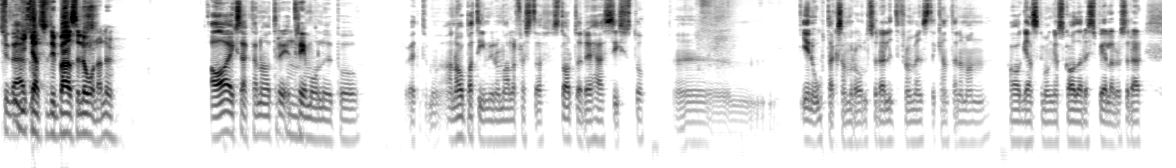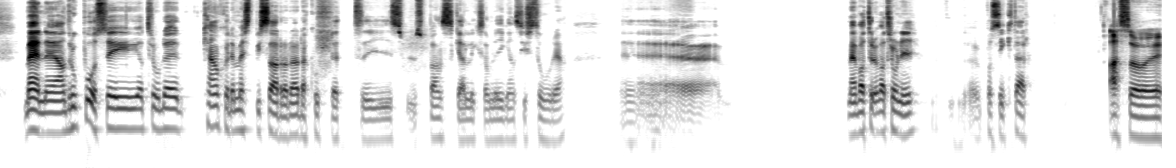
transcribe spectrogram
Tyvärr. Gick alltså till Barcelona nu? Ja, exakt. Han har tre, mm. tre mål nu på... Jag vet inte, han har hoppat in i de allra flesta. Startade här sist då. Eh, I en otacksam roll sådär lite från vänsterkanten när man har ganska många skadade spelare och sådär. Men eh, han drog på sig, jag tror det kanske det mest bisarra röda kortet i spanska liksom, ligans historia. Eh, men vad, vad tror ni på sikt där? Alltså, eh,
